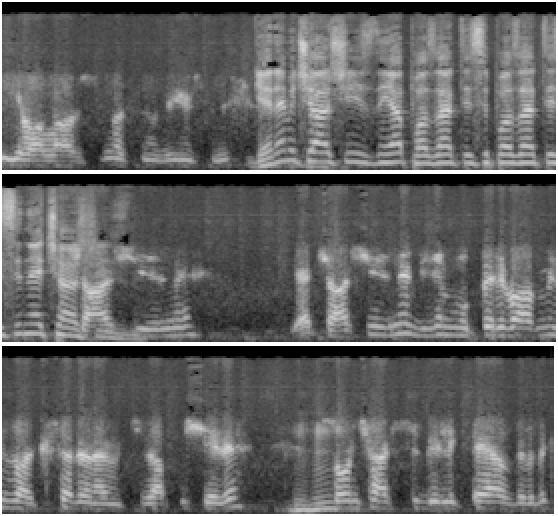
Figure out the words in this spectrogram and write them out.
İyi vallahi abi siz nasılsınız iyi misiniz? Gene mi çarşı izni ya pazartesi pazartesi ne çarşı, Çarşı izni? izni. Ya çarşı izni bizim Muttalip abimiz var kısa dönem 367. Son çarşısı birlikte yazdırdık.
